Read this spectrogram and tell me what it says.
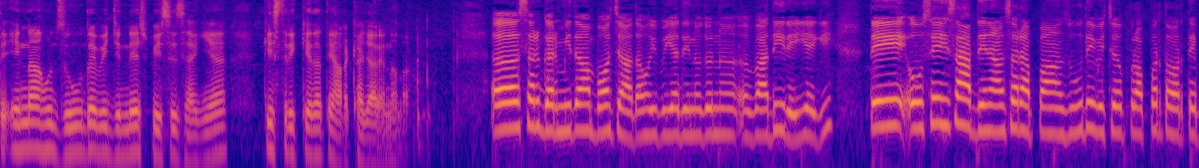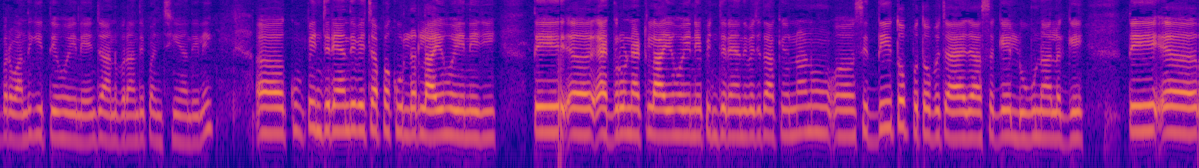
ਤੇ ਇਹਨਾਂ ਹੁਣ ਜ਼ੂ ਦੇ ਵਿੱਚ ਜਿੰਨੇ ਸਪੀਸੀਜ਼ ਹੈਗੀਆਂ ਕਿਸ ਤਰੀਕੇ ਦਾ ਧਿਆਨ ਰੱਖਿਆ ਜਾ ਰਿਹਾ ਇਹਨਾਂ ਦਾ? ਸਰ ਗਰਮੀ ਤਾਂ ਬਹੁਤ ਜ਼ਿਆਦਾ ਹੋਈ ਪਈ ਆ ਦਿਨੋ ਦਿਨ ਵਧ ਹੀ ਰਹੀ ਹੈਗੀ। ਤੇ ਉਸੇ ਹਿਸਾਬ ਦੇ ਨਾਲ ਸਰ ਆਪਾਂ ਜ਼ੂ ਦੇ ਵਿੱਚ ਪ੍ਰੋਪਰ ਤੌਰ ਤੇ ਪ੍ਰਬੰਧ ਕੀਤੇ ਹੋਏ ਨੇ ਜਾਨਵਰਾਂ ਦੇ ਪੰਛੀਆਂ ਦੇ ਲਈ। ਅ, ਪਿੰਜਰਿਆਂ ਦੇ ਵਿੱਚ ਆਪਾਂ ਕੂਲਰ ਲਾਏ ਹੋਏ ਨੇ ਜੀ ਤੇ ਐਗਰੋਨੈਟ ਲਾਏ ਹੋਏ ਨੇ ਪਿੰਜਰਿਆਂ ਦੇ ਵਿੱਚ ਤਾਂ ਕਿ ਉਹਨਾਂ ਨੂੰ ਅ, ਸਿੱਧੀ ਧੁੱਪ ਤੋਂ ਬਚਾਇਆ ਜਾ ਸਕੇ ਲੂ ਨਾ ਲੱਗੇ। ਤੇ ਅ,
